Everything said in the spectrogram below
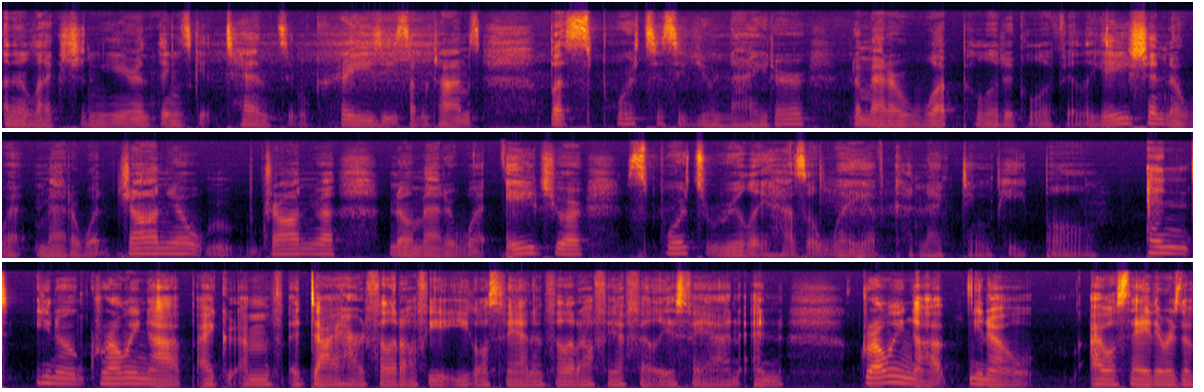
an election year and things get tense and crazy sometimes. But sports is a uniter no matter what political affiliation, no what- matter what genre, genre, no matter what age you are. Sports really has a way of connecting people. And you know, growing up, I, am a diehard Philadelphia Eagles fan and Philadelphia Phillies fan. And growing up, you know, I will say there was a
